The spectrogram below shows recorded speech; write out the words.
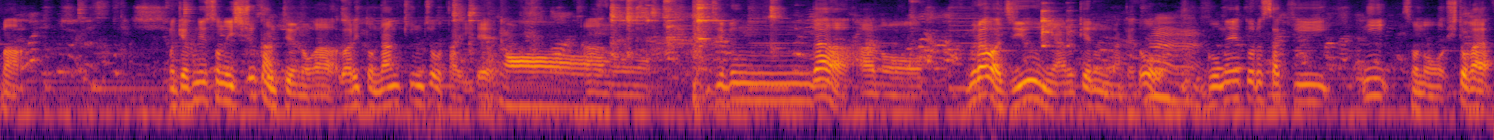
まあ、まあ逆にその1週間っていうのが割と軟禁状態で。ああの自分があの村は自由に歩けるんだけど、うんうん。5メートル先にその人が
